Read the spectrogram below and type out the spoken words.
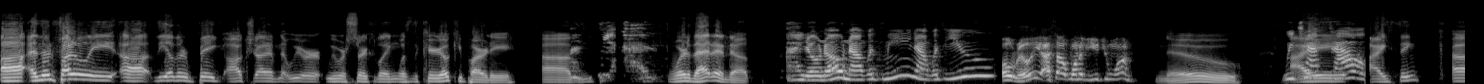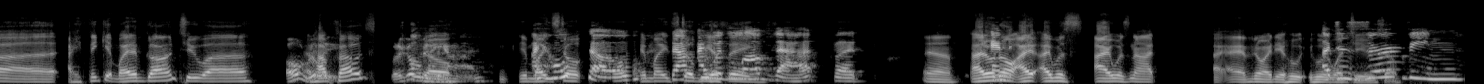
Uh and then finally uh the other big auction item that we were we were circling was the karaoke party. Um where did that end up? I don't know, not with me, not with you. Oh really? I thought one of you two won. No. We tapped I, out. I think uh I think it might have gone to uh Oh Hop really? Clouds. Way to go, Oh No. god. It I might hope still so. it might That still be I a would thing. love that, but Yeah, I don't And- know. I I was I was not. I, I have no idea who who a it went to. So. deserving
